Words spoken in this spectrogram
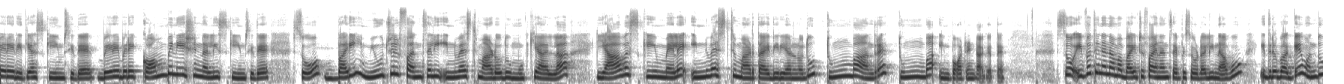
ಬೇರೆ ರೀತಿಯ ಸ್ಕೀಮ್ಸ್ ಇದೆ, ಬೇರೆ ಬೇರೆ ಕಾಂಬಿನೇಷನ್ನಲ್ಲಿ ಸ್ಕೀಮ್ಸ್ ಇದೆ. ಸೊ ಬರೀ ಮ್ಯೂಚುವಲ್ ಫಂಡ್ಸಲ್ಲಿ ಇನ್ವೆಸ್ಟ್ ಮಾಡೋದು ಮುಖ್ಯ ಅಲ್ಲ, ಯಾವ ಸ್ಕೀಮ್ ಮೇಲೆ ಇನ್ವೆಸ್ಟ್ ಮಾಡ್ತಾ ಇದ್ದೀರಿ ಅನ್ನೋದು ತುಂಬ ಅಂದರೆ ತುಂಬ ಇಂಪಾರ್ಟೆಂಟ್ ಆಗುತ್ತೆ. ಸೊ ಇವತ್ತಿನ ನಮ್ಮ ಬೈ ಟು ಫೈನಾನ್ಸ್ ಎಪಿಸೋಡಲ್ಲಿ ನಾವು ಇದ್ರ ಬಗ್ಗೆ ಒಂದು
